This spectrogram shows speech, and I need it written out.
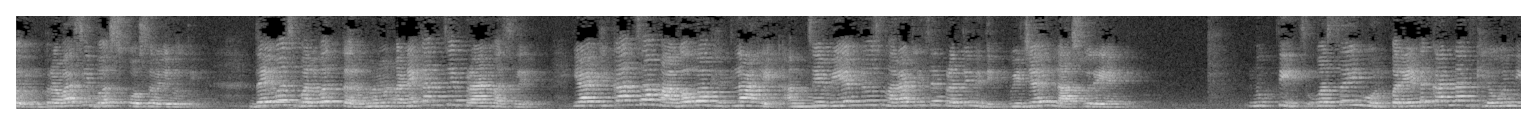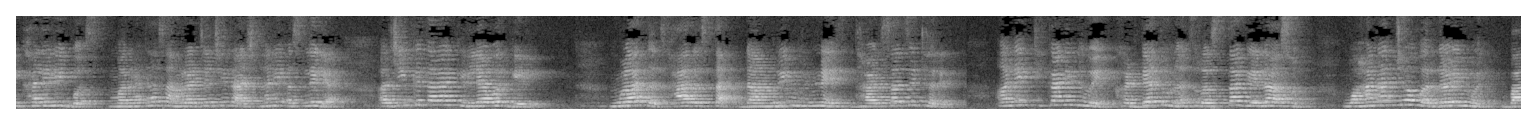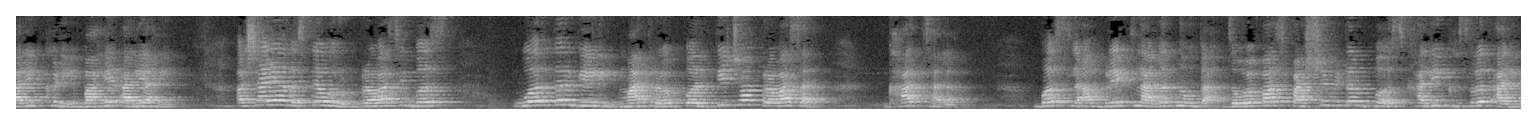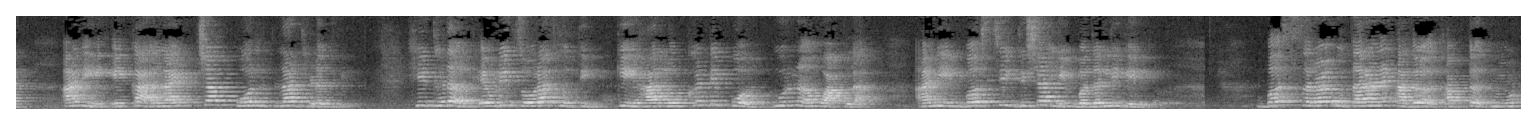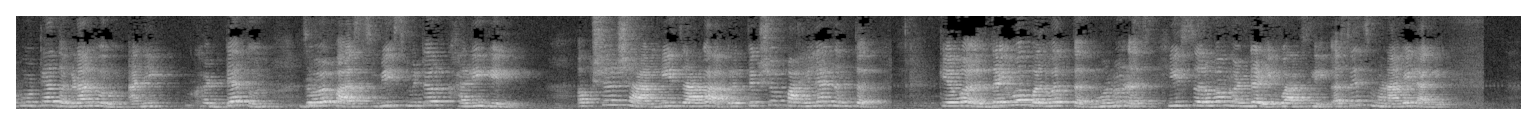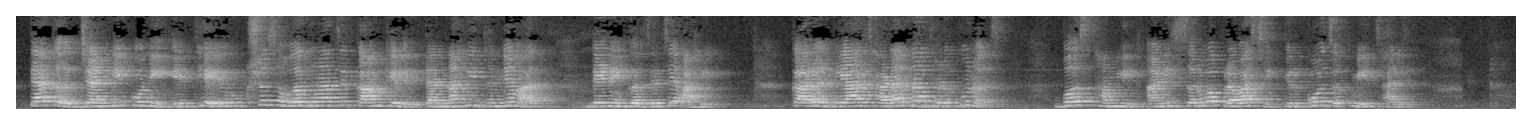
रस्त्यावरून प्रवासी बस कोसळली होती. दैवच बलवत्तर म्हणून अनेकांचे प्राण वाचले. या ठिकाणचा मागोवा घेतला आहे आमचे व्हीएम न्यूज मराठीचे प्रतिनिधी विजय लासुरे यांनी. नुकतीच वसईहून पर्यटकांना घेऊन निघालेली बस मराठा साम्राज्याची राजधानी असलेल्या अजिंक्यतारा किल्ल्यावर गेली. मुळातच हा रस्ता डांबरी म्हणणेच धाडसाचे ठरेल. अनेक ठिकाणी नव्हे खड्ड्यातूनच रस्ता गेला असून वाहनांच्या वर्दळीमुळे बारीक खडी बाहेर आली आहे अशा या रस्त्यावरून प्रवासी बस वर तर गेली मात्र परतीच्या प्रवासात घात झाला. बसला ब्रेक लागत नव्हता. जवळपास पाचशे मीटर बस खाली घसरत आली आणि एका लाईटच्या पोलला धडकली. ही धडक एवढी जोरात होती की हा लोखंडी पोल पूर्ण वाकला आणि बसची दिशाही बदलली गेली. बस सरळ उताराने आदळत आपटत मोठमोठ्या दगडांवरून आणि खड्ड्यातून जवळपास वीस मीटर खाली गेली. अक्षरशः ही जागा प्रत्यक्ष पाहिल्यानंतर केवळ दैव बलवत्तर म्हणूनच ही सर्व मंडळी वाचली असेच म्हणावे लागेल. त्यातच ज्यांनी कोणी येथे वृक्ष संवर्धनाचे काम केले त्यांनाही धन्यवाद देणे गरजेचे आहे. कारण या झाडांना धडकूनच बस थांबली आणि सर्व प्रवासी किरकोळ जखमी झाले.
